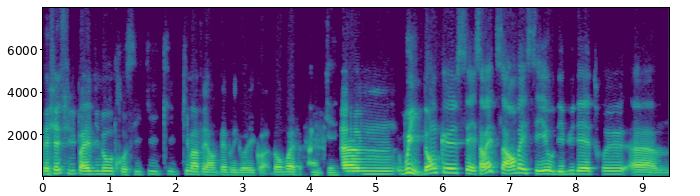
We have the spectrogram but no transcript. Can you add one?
mais j'ai suivi parler d'une autre aussi qui, qui, qui m'a fait en fait rigoler. Quoi. Donc, bref. Ah, okay. euh, oui, donc ça va être ça. On va essayer au début d'être euh,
